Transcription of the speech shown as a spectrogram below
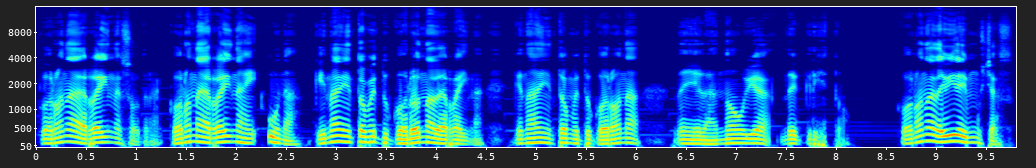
Corona de reina es otra. Corona de reina hay una. Que nadie tome tu corona de reina. Que nadie tome tu corona de la novia de Cristo. Corona de vida hay muchas.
